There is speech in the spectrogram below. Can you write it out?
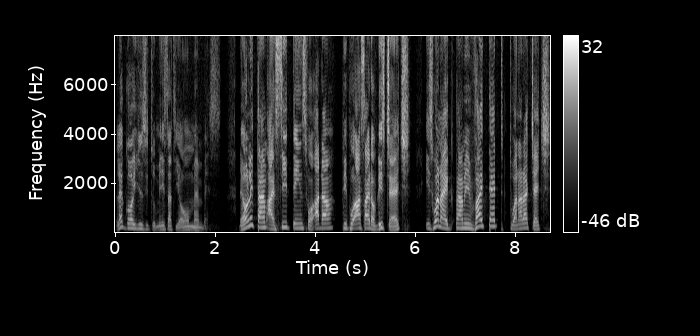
let God use you to minister to your own members. The only time I see things for other people outside of this church is when I am invited to another church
